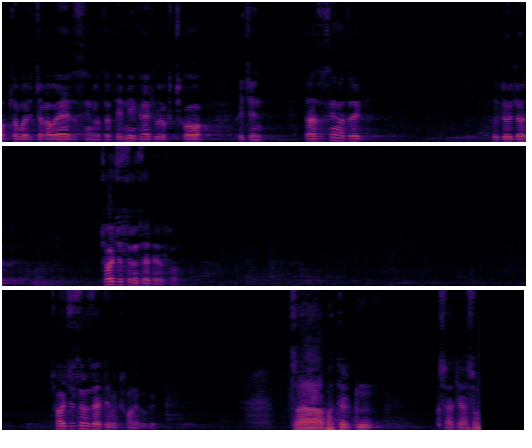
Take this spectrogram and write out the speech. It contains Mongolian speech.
бодлого барьж байгаа вэ засгийн газар тэрнийг тайлбар өгчхөө гэж байна. За засгийн газрыг төлөөлөөд чойжсрын сайд хариулах уу? Чойжсрын сайдын микрофоныг өгье. За Батэрдэн сайдын асуулт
